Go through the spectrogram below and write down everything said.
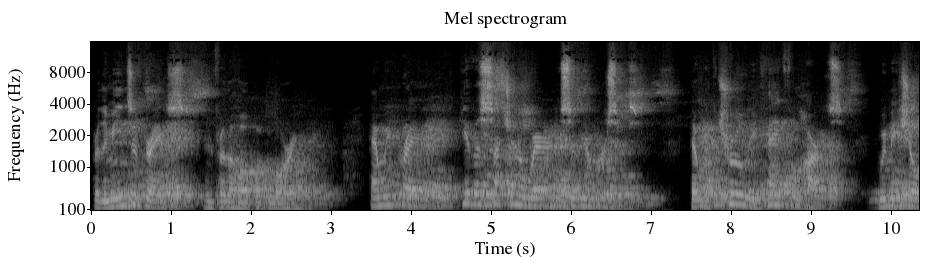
for the means of grace and for the hope of glory. And we pray, give us such an awareness of your mercies that with truly thankful hearts we may show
